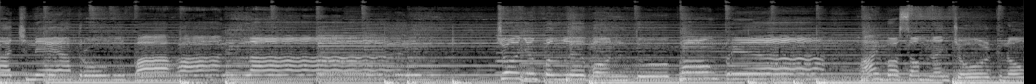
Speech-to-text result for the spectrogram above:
អាចឈ្នះទ្រង់បានឡើយចូលយើងពឹងលើបនទូផងព្រះ ហើយបោះសំណាញ់ចូលក្នុង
